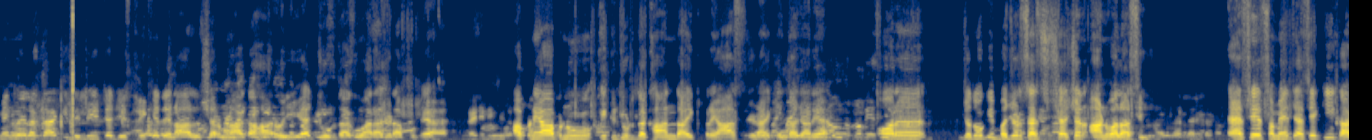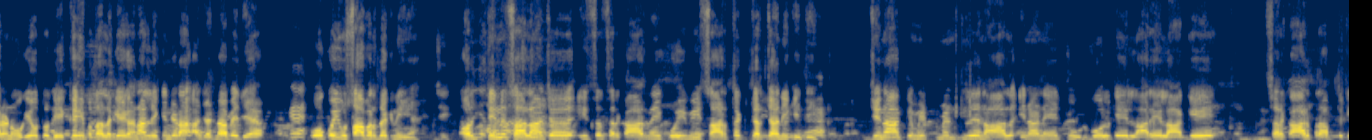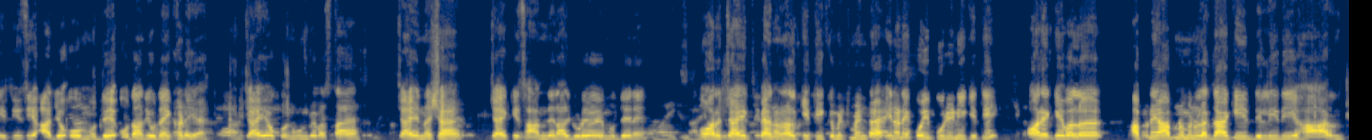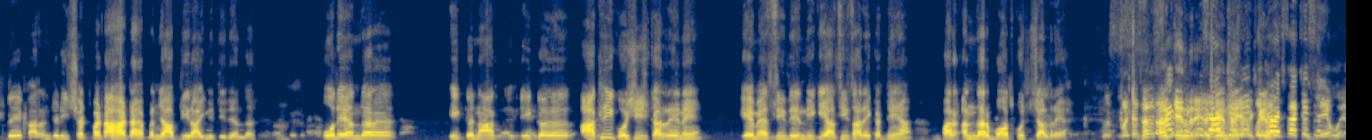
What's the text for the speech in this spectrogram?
ਮੈਨੂੰ ਇਹ ਲੱਗਦਾ ਹੈ ਕਿ ਦਿੱਲੀ 'ਚ ਜਿਸ ਤਰੀਕੇ ਦੇ ਨਾਲ ਸ਼ਰਮਨਾਕ ਹਾਰ ਹੋਈ ਹੈ ਝੂਠ ਦਾ ਗੁਵਾਰਾ ਜਿਹੜਾ ਫੁੱਟਿਆ ਹੈ ਆਪਣੇ ਆਪ ਨੂੰ ਇਕਜੁੱਟ ਦਿਖਾਉਣ ਕੀਤਾ ਬਜਟ ਸੈਸ਼ਨ ਆਉਣ ਵਾਲਾ ਸੀ ਐਸੇ ਸਮੇਂ 'ਚ ਐਸੇ ਕੀ ਕਾਰਨ ਹੋ ਗਏ ਦੇਖ ਕੇ ਪਤਾ ਲੱਗੇਗਾ ਨਾ ਲੇਕਿਨ ਜਿਹੜਾ ਭੇਜਿਆ ਉਹ ਕੋਈ ਉਤਸ਼ਾਹਵਰਧਕ ਨਹੀਂ ਹੈ। ਔਰ 3 ਸਾਲਾਂ 'ਚ ਇਸ ਸਰਕਾਰ ਨੇ ਕੋਈ ਵੀ ਸਾਰਥਕ ਚਰਚਾ ਨਹੀਂ ਕੀਤੀ। ਜਿਨ੍ਹਾਂ ਕਮਿਟਮੈਂਟ ਦੇ ਨਾਲ ਇਹਨਾਂ ਨੇ ਝੂਠ ਬੋਲ ਕੇ ਲਾਰੇ ਲਾ ਕੇ ਸਰਕਾਰ ਪ੍ਰਾਪਤ ਕੀਤੀ ਸੀ ਅੱਜ ਉਹ ਮੁੱਦੇ ਉਦਾਂ ਦੀ ਉਦਾਂ ਹੀ ਖੜੇ ਹੈ। ਚਾਹੇ ਉਹ ਕਾਨੂੰਨ ਵਿਵਸਥਾ ਹੈ ਚਾਹੇ ਨਸ਼ਾ ਹੈ ਚਾਹੇ ਕਿਸਾਨ ਦੇ ਨਾਲ ਜੁੜੇ ਹੋਏ ਮੁੱਦੇ ਨੇ ਔਰ ਚਾਹੇ ਭੈਣਾਂ ਨਾਲ ਕੀਤੀ ਕਮਿਟਮੈਂਟ ਹੈ ਇਹਨਾਂ ਨੇ ਕੋਈ ਪੂਰੀ ਨਹੀਂ ਕੀਤੀ। ਔਰ ਇਹ ਕੇਵਲ ਆਪਣੇ ਆਪ ਨੂੰ ਮੈਨੂੰ ਲੱਗਦਾ ਕਿ ਦਿੱਲੀ ਦੀ ਹਾਰ ਦੇ ਕਾਰਨ ਜਿਹੜੀ ਛਟਪਟਾਹਟ ਹੈ ਪੰਜਾਬ ਦੀ ਰਾਜਨੀਤੀ ਦੇ ਅੰਦਰ ਉਹਦੇ ਅੰਦਰ ਇੱਕ ਨਾ ਇੱਕ ਆਖਰੀ ਕੋਸ਼ਿਸ਼ ਕਰ ਰਹੇ ਨੇ ਇਹ ਮੈਸੇਜ ਦੇਣ ਦੀ ਕਿ ਅਸੀਂ ਸਾਰੇ ਇਕੱਠੇ ਆ ਪਰ ਅੰਦਰ ਬਹੁਤ ਕੁਝ ਚੱਲ ਰਿਹਾ ਹੈ। ਕੇਂਦਰੀ ਕੇਂਦਰੀ ਕੇਂਦਰੀ ਹੋਇਆ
